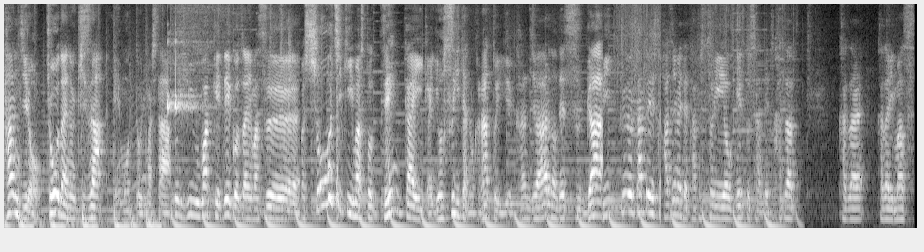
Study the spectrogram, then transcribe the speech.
炭治郎兄弟の絆、え持っておりました。というわけでございます。まあ、正直言いますと、前回が良すぎたのかなという感じはあるのですが、ビッグタペスト、初めてタペストリーをゲットしたんで、飾飾飾ります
